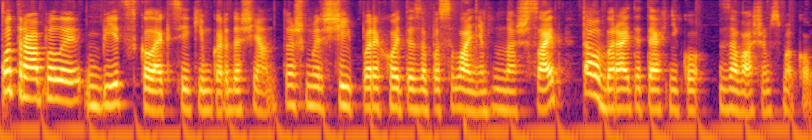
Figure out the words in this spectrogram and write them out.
потрапили Beats з колекції Kim Kardashian. Тож мерщій переходьте за посиланням на наш сайт та обирайте техніку за вашим смаком.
